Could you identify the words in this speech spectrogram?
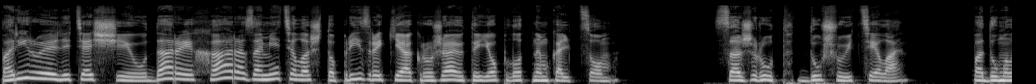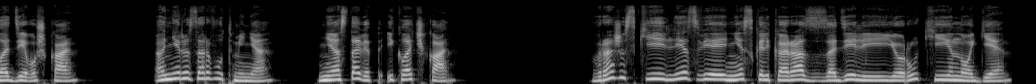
Парируя летящие удары, Хара заметила, что призраки окружают ее плотным кольцом. «Сожрут душу и тело», — подумала девушка. «Они разорвут меня, не оставят и клочка». Вражеские лезвия несколько раз задели ее руки и ноги.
